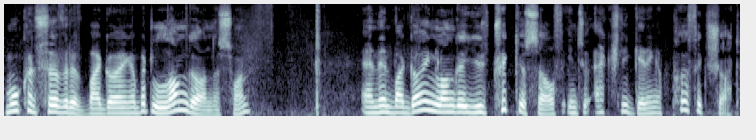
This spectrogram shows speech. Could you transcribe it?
more conservative by going a bit longer on this one. And then by going longer, you trick yourself into actually getting a perfect shot.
